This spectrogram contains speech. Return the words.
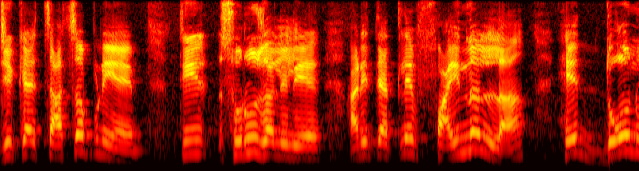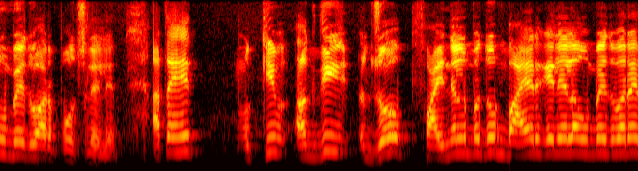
जी काय चाचपणी आहे ती सुरू झालेली आहे. आणि त्यातले फायनलला हे दोन उमेदवार पोचलेले आहेत. आता हे की अगदी जो फायनलमधून बाहेर गेलेला उमेदवार आहे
